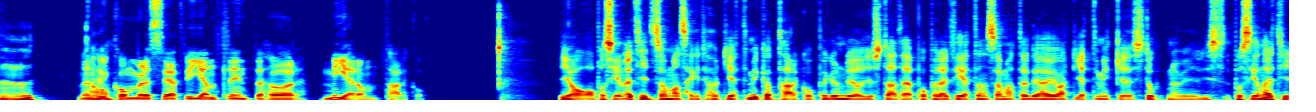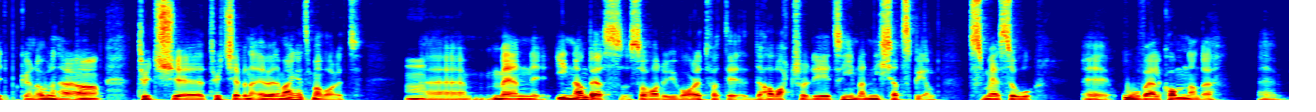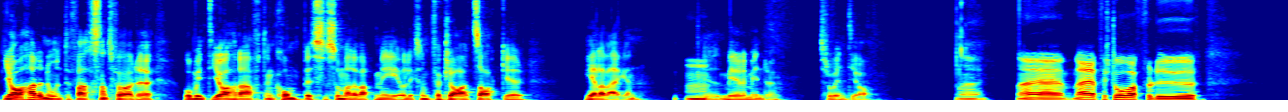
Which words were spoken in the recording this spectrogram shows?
Mm. Men ja. hur kommer det sig att vi egentligen inte hör mer om Tarkov? Ja, på senare tid så har man säkert hört jättemycket om Tarkov på grund av just det här populariteten som att det har ju varit jättemycket stort nu på senare tid på grund av den här ja. Twitch, eh, Twitch-evenemanget som har varit. Mm. Eh, men innan dess så har det ju varit för att det, det, har varit så, det är ett så himla nischat spel som är så eh, ovälkomnande. Eh, jag hade nog inte fastnat för det om inte jag hade haft en kompis som hade varit med och liksom förklarat saker hela vägen. Mm. eh, Mer eller mindre. Tror inte jag. Nej. Nej, nej, jag förstår varför du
